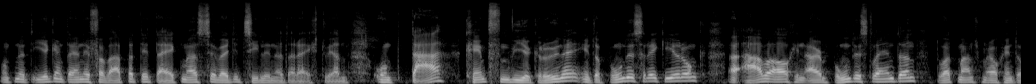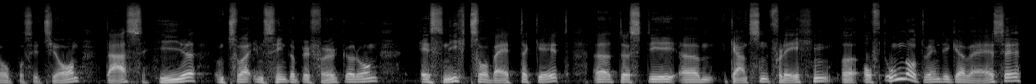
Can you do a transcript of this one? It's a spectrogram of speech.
und nicht irgendeine verwapperte Teigmasse, weil die Ziele nicht erreicht werden. Und da kämpfen wir Grüne in der Bundesregierung, äh, aber auch in allen Bundesländern, dort manchmal auch in der Opposition, dass hier, und zwar im Sinn der Bevölkerung, es nicht so weitergeht, äh, dass die ähm, ganzen Flächen äh, oft unnotwendigerweise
